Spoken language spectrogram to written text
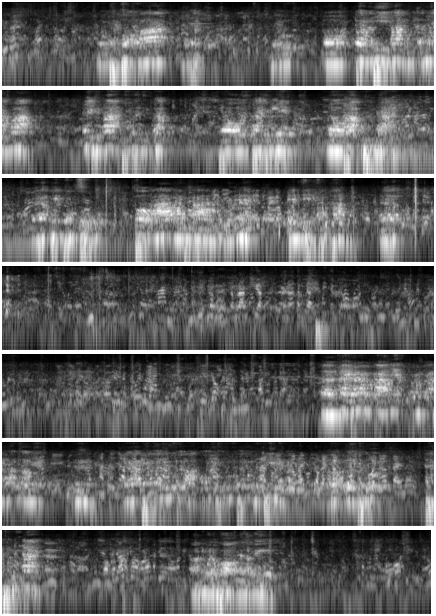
ลงจากช่อฟ้าเดี๋ยวรอเจ้าหน้าที่ด้านบนสัญญาว่าให้ถึงหน้าที่ประดิษฐ์ครับรอใจเย็นๆรอพระบุญใหญ่นะครับเป็นของสูงช่อฟ้า กำลังเชือกเวลาตั้งใจติดตั้งจอให้คณะกรรมการเนี่ยกรรมการวัดเราเนี่ยดึงนะครับเดี๋ยวเขาจะรู้จังหวะเขาไปถึงรู้เขาจะดูที่เนี่ยเดี๋ยวโดยจะรู้จะทำได้อ่านิมนต์หลวงพ่อนะครับ ใน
